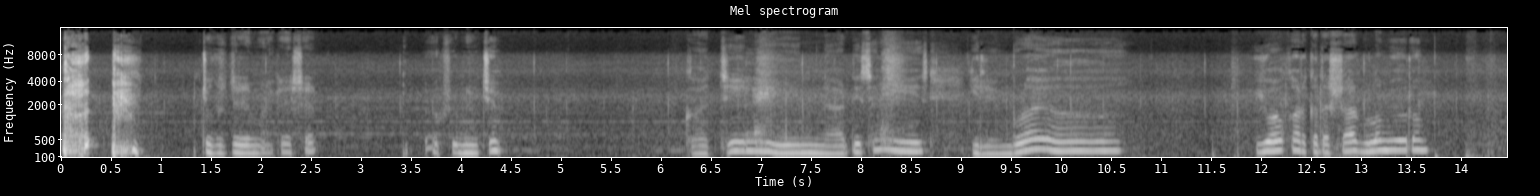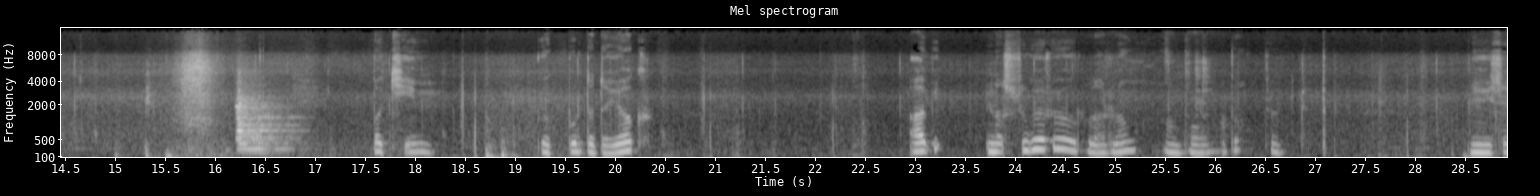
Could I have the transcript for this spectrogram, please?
Çok dilerim arkadaşlar. Öksürdüğüm için. Katilim neredesiniz? Gelin buraya. Yok arkadaşlar bulamıyorum. Bakayım. Yok burada da yok. Abi nasıl görüyorlar lan? Neyse.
